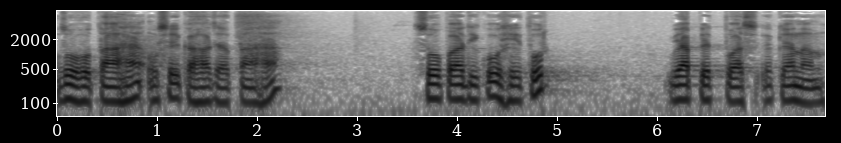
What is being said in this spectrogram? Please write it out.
जो होता है, उसे कहा जाता है सोपाधिको हेतुर व्याप्यत्वा क्या नाम?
